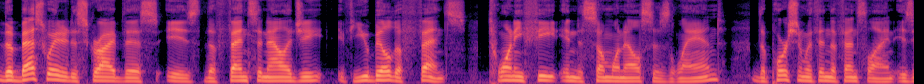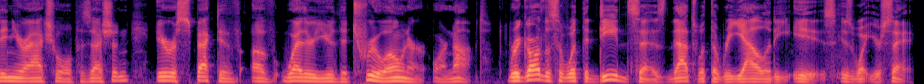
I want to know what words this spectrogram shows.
The best way to describe this is the fence analogy. If you build a fence 20 feet into someone else's land, the portion within the fence line is in your actual possession, irrespective of whether you're the true owner or not. Regardless of what the deed says, that's what the reality is, is what you're saying.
